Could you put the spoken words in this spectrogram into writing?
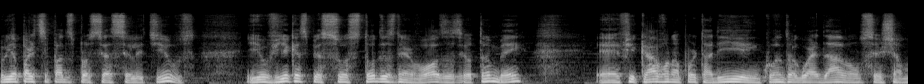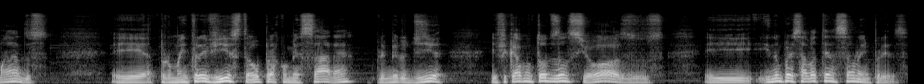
eu ia participar dos processos seletivos e eu via que as pessoas todas nervosas, eu também, é, ficavam na portaria enquanto aguardavam ser chamados é, para uma entrevista ou para começar, né, primeiro dia, e ficavam todos ansiosos e, e não prestavam atenção na empresa.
